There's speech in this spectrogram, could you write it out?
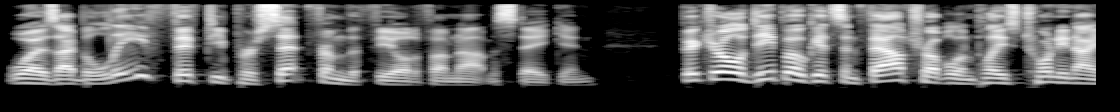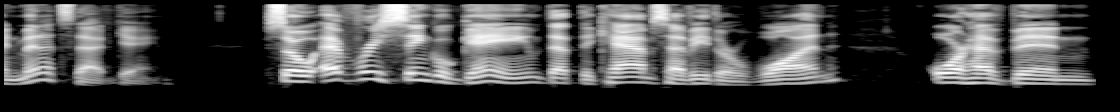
was, I believe, 50% from the field, if I'm not mistaken, Victor Oladipo gets in foul trouble and plays 29 minutes that game. So every single game that the Cavs have either won or have been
